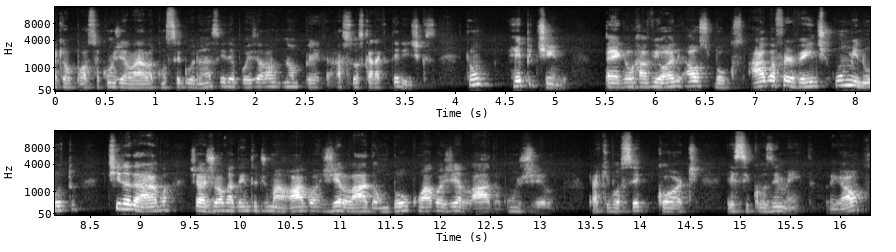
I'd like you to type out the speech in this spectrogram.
Para que eu possa congelar ela com segurança e depois ela não perca as suas características. Então, repetindo, pega o ravioli aos poucos, água fervente, um minuto, tira da água, já joga dentro de uma água gelada, um bowl com água gelada, com gelo, para que você corte esse cozimento, legal?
